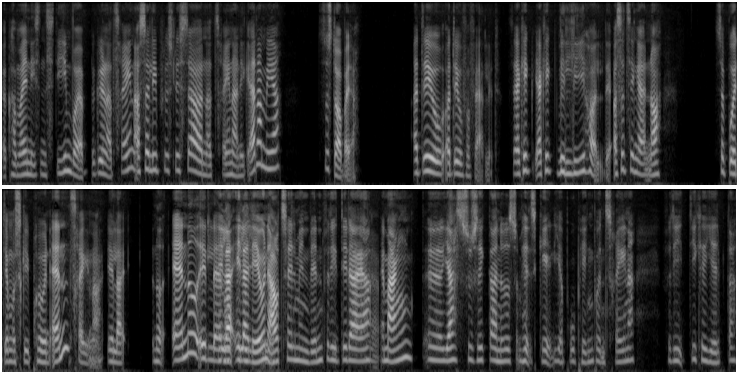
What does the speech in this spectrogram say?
Jeg kommer ind i sådan en steam, hvor jeg begynder at træne, og så lige pludselig, så når træneren ikke er der mere, så stopper jeg. Og det er jo, og det er jo forfærdeligt. Så jeg kan, ikke, jeg kan ikke vedligeholde det. Og så tænker jeg, nå, så burde jeg måske prøve en anden træner, eller noget andet, et eller andet. Eller, eller lave en aftale med en ven, fordi det der er, ja. er mange, øh, jeg synes ikke, der er noget som helst galt i at bruge penge på en træner, fordi de kan hjælpe dig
